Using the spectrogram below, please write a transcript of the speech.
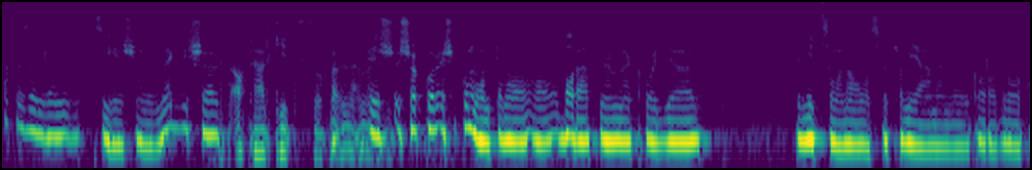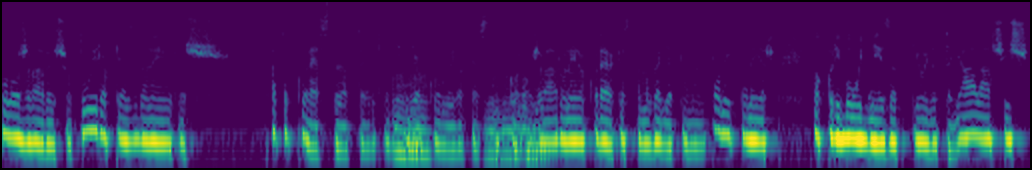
hát ez engem pszichésen így megviselt. Hát akár kit, szóval nem. És, és, akkor, és akkor mondtam a, a barátnőmnek, hogy, hogy mit szólna ahhoz, hogyha mi elmennénk Aradról Kolozsvárra, és ott újra kezdenénk, és hát akkor ez történt, hogy, uh-huh. hogy mhm. akkor újra kezdtük uh-huh. Kolozsváron. Én akkor elkezdtem az egyetemen tanítani, és akkoriban úgy nézett ki, hogy ott egy állás is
